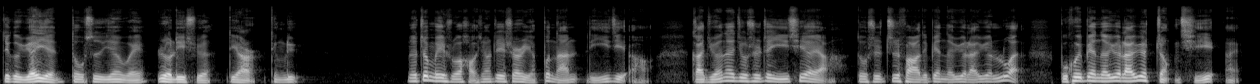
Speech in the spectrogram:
这个原因都是因为热力学第二定律。那这么一说，好像这事儿也不难理解哈，感觉呢就是这一切呀都是自发的变得越来越乱，不会变得越来越整齐，哎。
